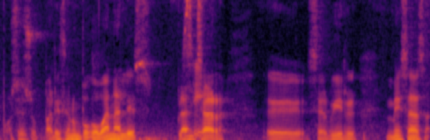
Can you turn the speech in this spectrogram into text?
pues eso, parecen un poco banales, planchar, servir mesas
